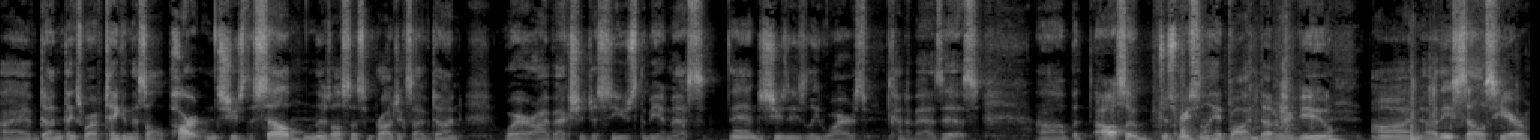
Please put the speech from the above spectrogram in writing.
I've done things where I've taken this all apart and just used the cell, and there's also some projects I've done where I've actually just used the BMS and just used these lead wires kind of as is. Uh, but I also just recently had bought and done a review on uh, these cells here,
